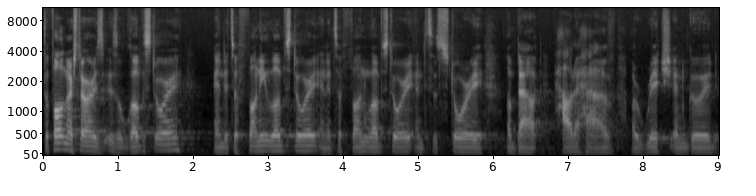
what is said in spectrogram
The Fault in Our Stars is a love story, and it's a funny love story, and it's a fun love story, and it's a story about how to have a rich and good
